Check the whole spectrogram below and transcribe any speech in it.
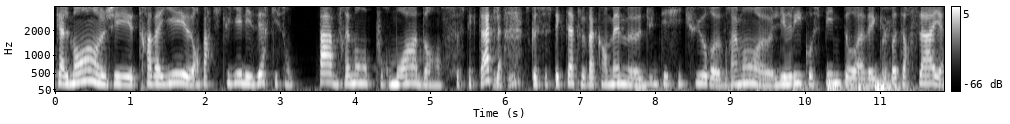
Vocalement, euh, j'ai travaillé euh, en particulier les airs qui sont pas vraiment pour moi dans ce spectacle, mhm. parce que ce spectacle va quand même euh, d'une tessiture vraiment lyrico spinto avec Butterfly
